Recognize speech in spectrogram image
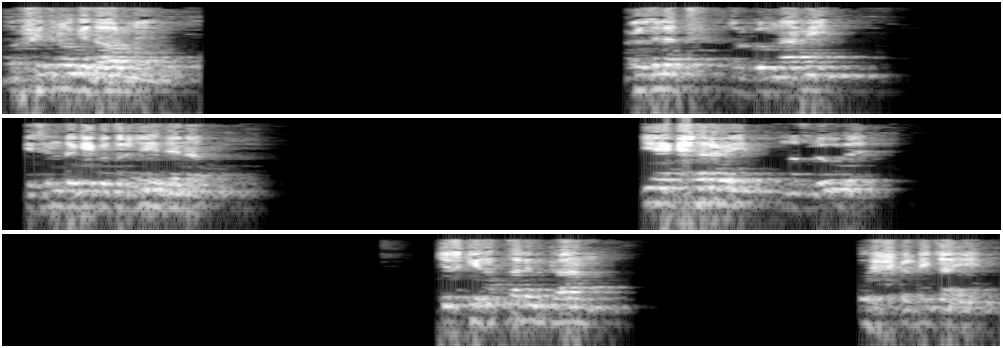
اور فتنوں کے دور میں عزلت اور گمنامی کی زندگی کو ترجیح دینا یہ ایک شرعی مطلوب ہے جس کی حد تک امکان کوشش کرنی چاہیے۔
